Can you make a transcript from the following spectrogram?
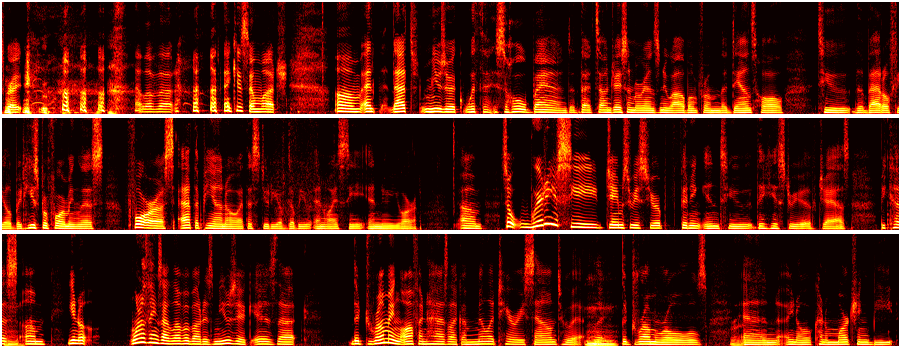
Was great. I love that. Thank you so much. Um, and that's music with his whole band that's on Jason Moran's new album from the dance hall to the battlefield. But he's performing this for us at the piano at the studio of WNYC in New York. Um, so, where do you see James Reese Europe fitting into the history of jazz? Because, Mm. um, you know, one of the things I love about his music is that the drumming often has like a military sound to it, Mm. like the drum rolls and, you know, kind of marching beat.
